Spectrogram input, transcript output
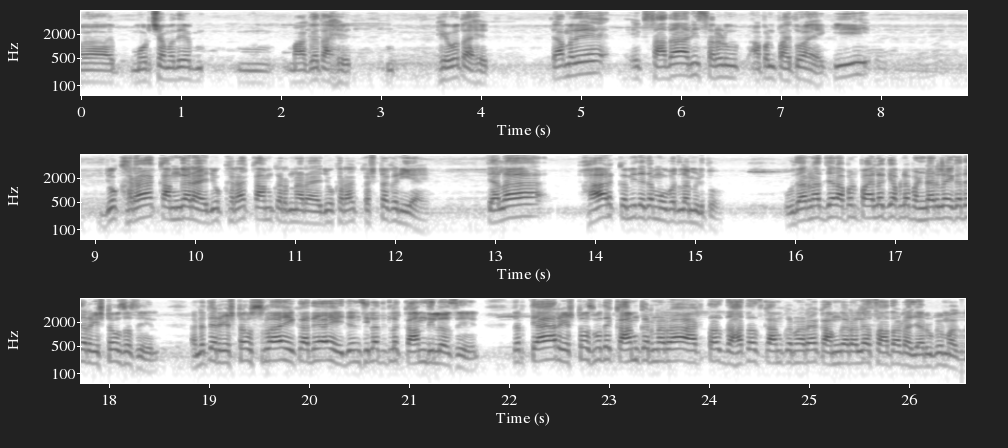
मोर्चामध्ये मागत आहेत ठेवत आहेत. त्यामध्ये एक साधा आणि सरळ आपण पाहतो आहे की जो खरा कामगार आहे जो खरा काम करणारा आहे जो खरा कष्टकरी आहे त्याला फार कमी त्याचा मोबदला मिळतो. उदाहरणार्थ जर आपण पाहिलं की आपल्या भंडाऱ्याला एखाद्या रेस्ट हाऊस असेल आणि त्या रेस्ट हाऊसला एखाद्या एजन्सीला तिथलं काम दिलं असेल तर त्या रेस्ट हाऊसमध्ये काम करणारा आठ तास दहा तास काम करणाऱ्या कामगाराला सात आठ हजार रुपये माग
